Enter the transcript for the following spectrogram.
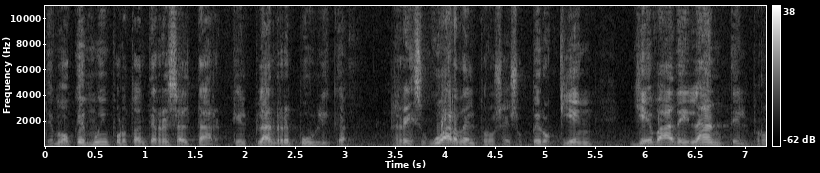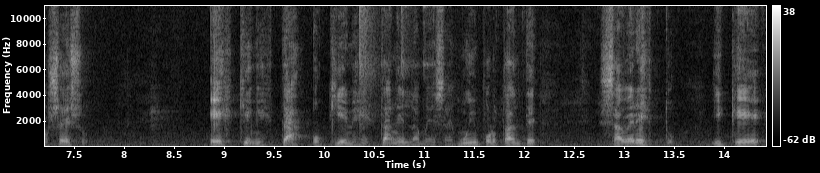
De modo que es muy importante resaltar que el Plan República resguarda el proceso, pero quien lleva adelante el proceso es quien está o quienes están en la mesa. Es muy importante saber esto y que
